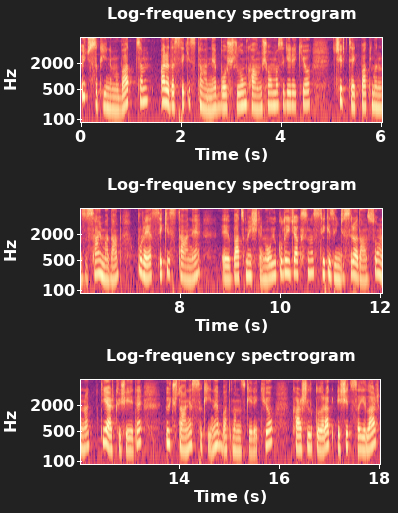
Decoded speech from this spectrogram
3 sık iğnemi battım. Arada 8 tane boşluğum kalmış olması gerekiyor. Çift tek batmanızı saymadan buraya 8 tane e, batma işlemi uygulayacaksınız. 8. sıradan sonra diğer köşeye de 3 tane sık iğne batmanız gerekiyor. Karşılıklı olarak eşit sayılar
